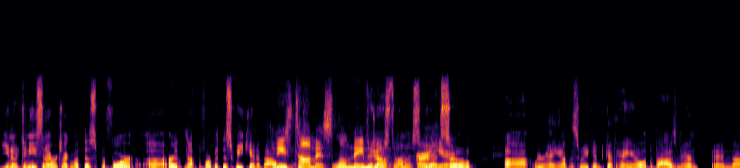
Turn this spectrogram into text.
you know, Denise and I were talking about this before, uh, or not before, but this weekend about Denise Thomas, a little name Denise drop. Thomas. Yeah. here. So uh, we were hanging out this weekend. Got to hang out with the boss man and uh,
